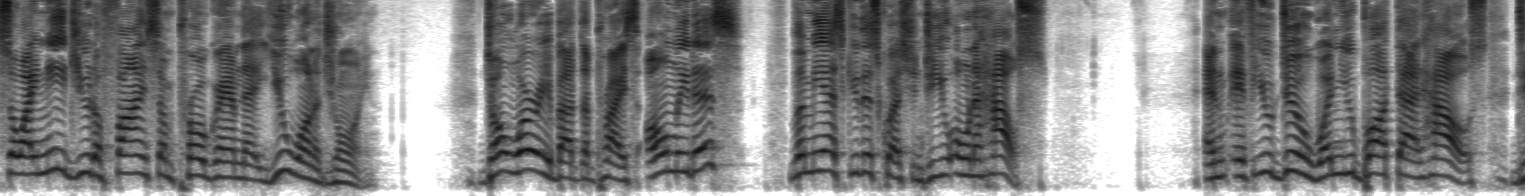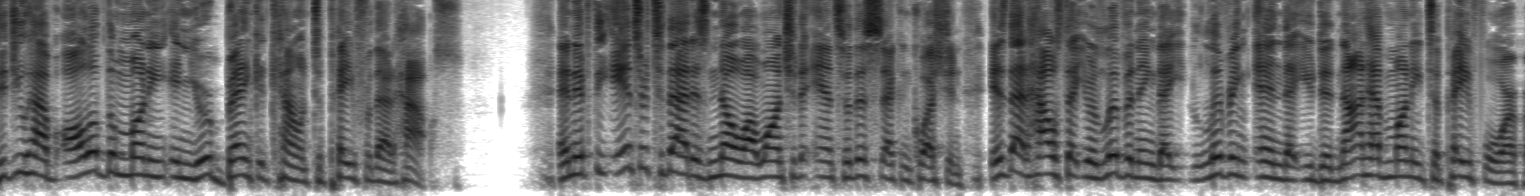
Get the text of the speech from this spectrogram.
So I need you to find some program that you want to join. Don't worry about the price. Only this. Let me ask you this question. Do you own a house? And if you do, when you bought that house, did you have all of the money in your bank account to pay for that house? And if the answer to that is no, I want you to answer this second question. Is that house that you're living in that living in that you did not have money to pay for,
